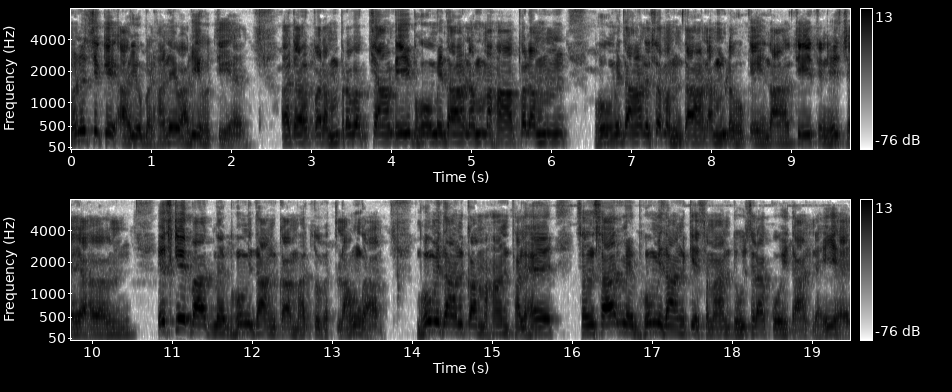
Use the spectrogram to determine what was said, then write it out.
मनुष्य के आयु बढ़ाने वाली होती है। अतः परम प्रवक्षा भी भूमिदानम महाफलम, भूमिदान समम दानम लोके नास्ती निश्चय। इसके बाद मैं भूमिदान का महत्व बतलाऊँगा। भूमिदान का महान फल है, संसार में भूमिदान के समान दूसरा कोई दान नहीं है।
